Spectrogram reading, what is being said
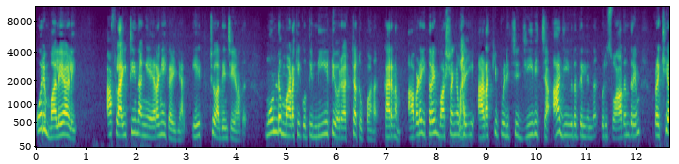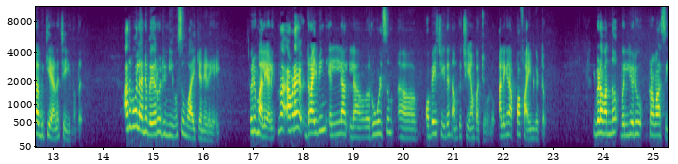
ഒരു മലയാളി ആ ഫ്ലൈറ്റിൽ നിന്ന് അങ്ങ് ഇറങ്ങിക്കഴിഞ്ഞാൽ ഏറ്റവും ആദ്യം ചെയ്യണത് മുണ്ടും മടക്കി കുത്തി നീട്ടി ഒരൊറ്റ തുപ്പാണ്. കാരണം അവിടെ ഇത്രയും വർഷങ്ങളായി അടക്കി പിടിച്ച് ജീവിച്ച ആ ജീവിതത്തിൽ നിന്ന് ഒരു സ്വാതന്ത്ര്യം പ്രഖ്യാപിക്കുകയാണ് ചെയ്യുന്നത്. അതുപോലെ തന്നെ വേറൊരു ന്യൂസും വായിക്കാനിടയായി ഒരു മലയാളി. അവിടെ ഡ്രൈവിംഗ് എല്ലാ റൂൾസും ഒബേ ചെയ്ത് നമുക്ക് ചെയ്യാൻ പറ്റുള്ളൂ. അല്ലെങ്കിൽ അപ്പം ഫൈൻ കിട്ടും. ഇവിടെ വന്ന് വലിയൊരു പ്രവാസി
